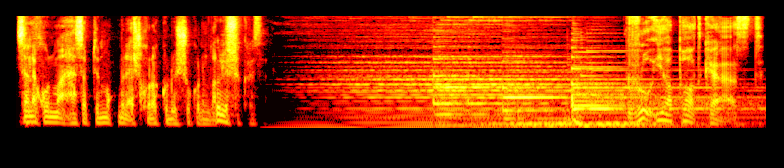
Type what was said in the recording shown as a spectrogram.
سنكون معها السبت المقبل. أشكرك كل الشكر. كل الشكر. رؤيا بودكاست.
